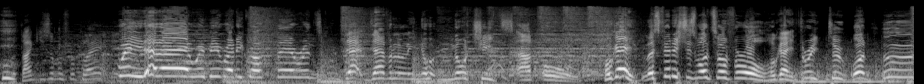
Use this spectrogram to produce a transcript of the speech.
So thank you so much for playing. We did it! We beat Rennie Craft Clearance. De definitely no no cheats at all. Okay, let's finish this once and for all. Okay, three, two, one. Uh,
